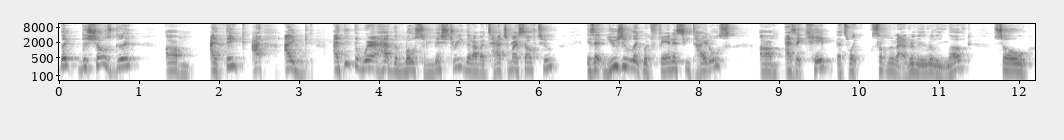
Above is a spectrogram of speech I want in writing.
Like the show's good. Um, I think I I I think that where I have the most mystery that I'm attaching myself to is that usually like with fantasy titles, um, as a kid, that's like something that I really, really loved. So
